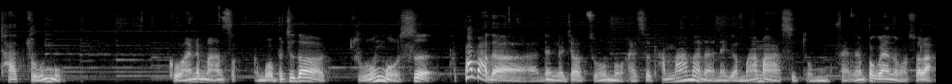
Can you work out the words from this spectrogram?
他祖母，古安的妈子，我不知道祖母是他爸爸的那个叫祖母，还是他妈妈的那个妈妈是祖母。反正不管怎么说了，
